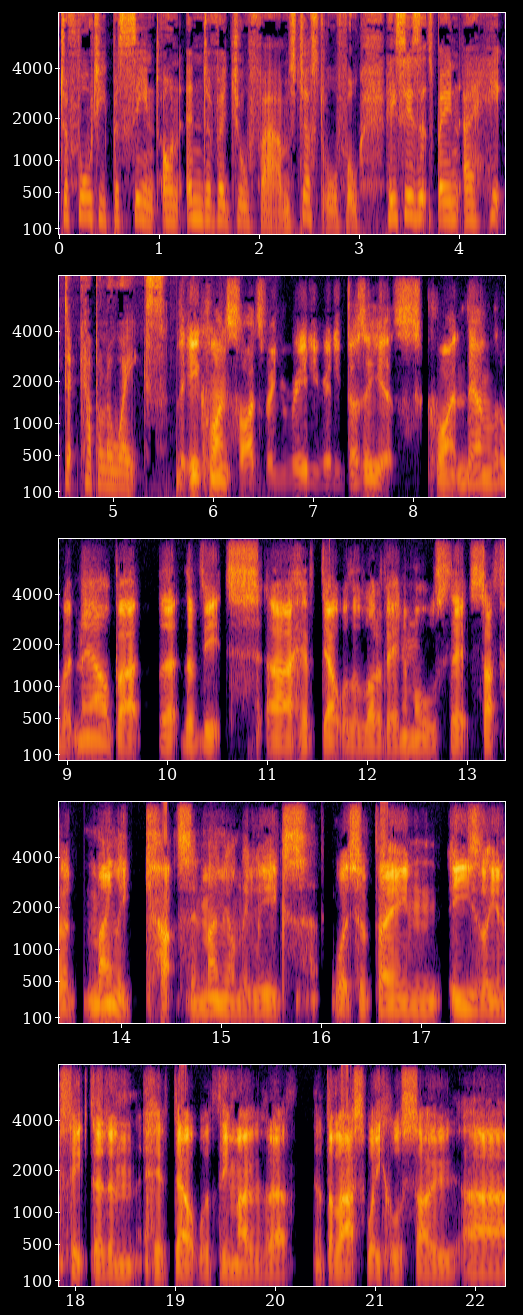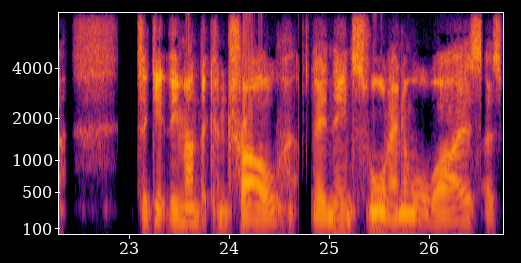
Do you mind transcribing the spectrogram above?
to 40% on individual farms. Just awful. He says it's been a hectic couple of weeks. The equine side's been really, really busy. It's quieting down a little bit now, but the, the vets uh, have dealt with a lot of animals that suffered mainly cuts and mainly on their legs, which have been easily infected and have dealt with them over the last week or so. Uh, to get them under control. And then small animal wise, it's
